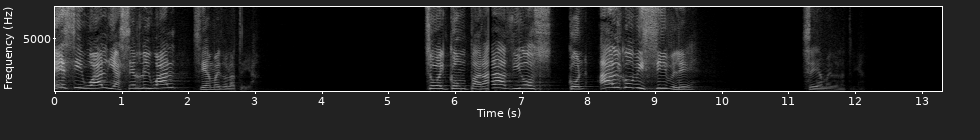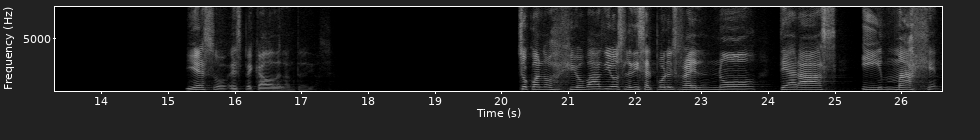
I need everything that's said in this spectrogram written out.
es igual y hacerlo igual se llama idolatría. So, comparar a Dios con algo visible se llama idolatría. Y eso es pecado delante de Dios. So, cuando Jehová Dios le dice al pueblo de Israel, no te harás imagen.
